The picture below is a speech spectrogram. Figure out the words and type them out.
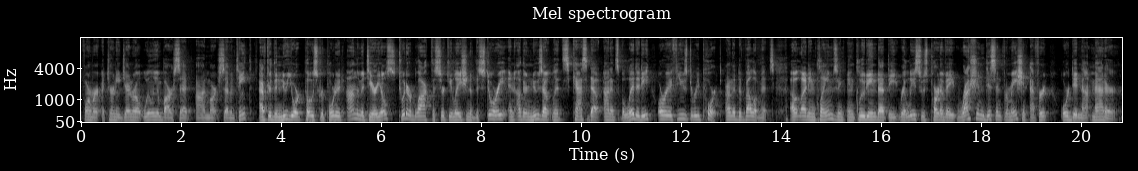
former Attorney General William Barr said on March 17th. After the New York Post reported on the materials, Twitter blocked the circulation of the story, and other news outlets cast doubt on its validity or refused to report on the developments, outlining claims including that the release was part of a Russian disinformation effort or did not matter.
